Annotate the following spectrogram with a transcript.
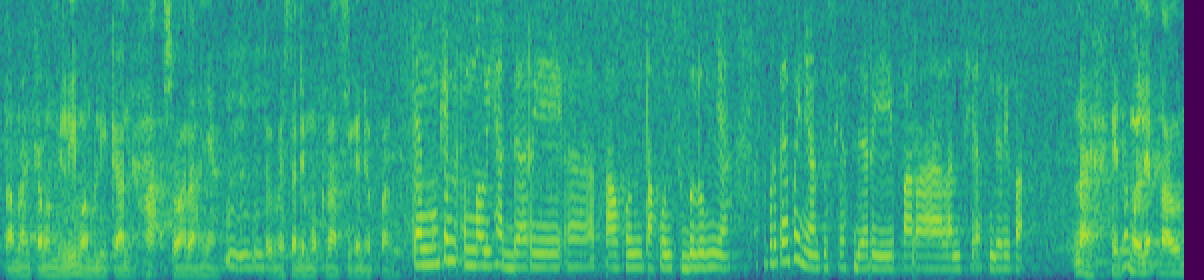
Dalam mereka memilih memberikan hak suaranya Mhm. untuk bisa demokrasi ke depan. Dan mungkin eh, melihat dari eh, tahun-tahun sebelumnya, seperti apa ini antusias dari para lansia sendiri Pak? Nah, kita melihat tahun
